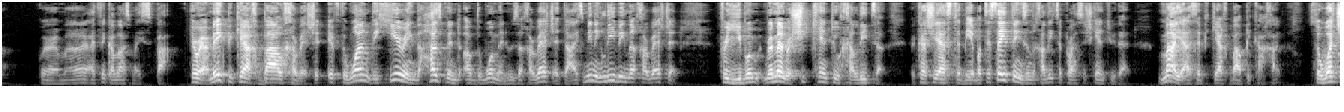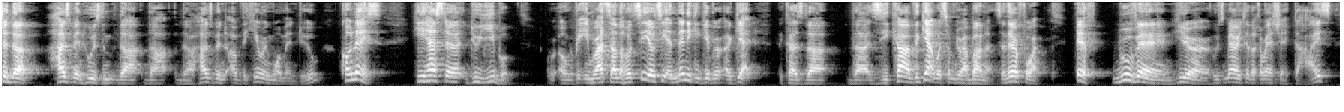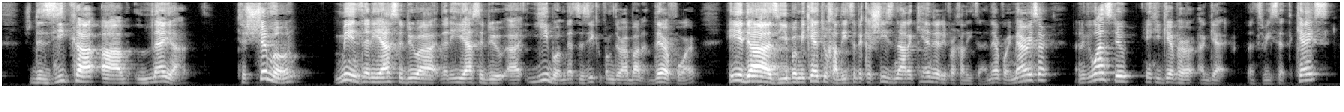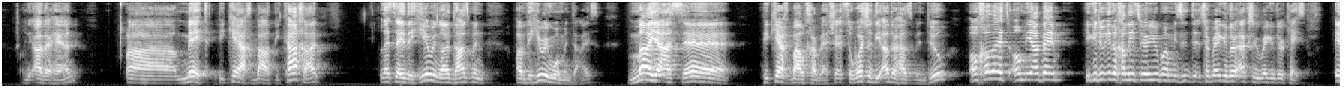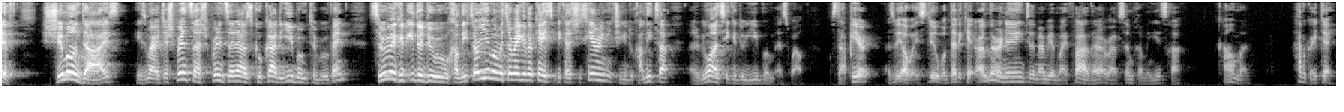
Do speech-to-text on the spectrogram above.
where am I? I think I lost my spot. Here we are. Make Pikeach Baal Chareshet. If the one, the hearing, the husband of the woman who's a Chareshet dies, meaning leaving the Chareshet, for Yibum. Remember, she can't do chalitza because she has to be able to say things in the chalitza process. She can't do that. Maya So what should the husband, who's the, the, the, the husband of the hearing woman do? Kones. He has to do yibum. And then he can give her a get because the, the zika of the get was from the Rabbana. So therefore, if Reuven here, who's married to the Chareshet, dies, the zika of Leah to Shimon means that he has to do uh, that he has to do uh, yibum. That's the zika from the Rabbana. Therefore, he does yibum. He can't do chalitza because she's not a candidate for chalitza, and therefore he marries her. And if he wants to, he could give her a get. Let's reset the case. On the other hand, uh, met bikeach bal pikachat. Let's say the hearing the husband of the hearing woman dies. Ma ya'aseh bikeach bal. So what should the other husband do? O chaletz o mi'abem. He can do either chalitza or yibum. It's a regular, actually regular case. If Shimon dies, he's married to Shprinza. Shprinza now is kukad yibum to Reuven. So Reuven could either do chalitza or yibum. It's a regular case because she's hearing. She can do chalitza, and if he wants, he can do yibum as well. We'll stop here, as we always do. We'll dedicate our learning to the memory of my father, Rav Simcha Ben Yitzchak Kalman. Have a great day.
